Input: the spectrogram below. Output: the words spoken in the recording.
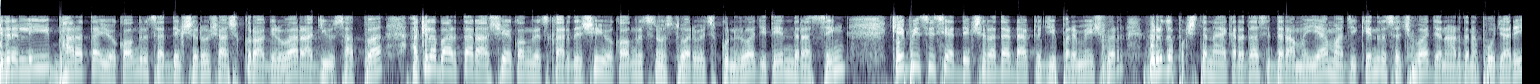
ಇದರಲ್ಲಿ ಭಾರತ ಯುವ ಕಾಂಗ್ರೆಸ್ ಅಧ್ಯಕ್ಷರು ಶಾಸಕರು ಆಗಿರುವ ರಾಜೀವ್ ಸಾತ್ವ, ಅಖಿಲ ಭಾರತ ರಾಷ್ಟ್ರೀಯ ಕಾಂಗ್ರೆಸ್ ಕಾರ್ಯದರ್ಶಿ ಯುವ ಕಾಂಗ್ರೆಸ್ನ ಉಸ್ತುವಾರಿ ವಹಿಸಿಕೊಂಡಿರುವ ಜಿತೇಂದ್ರ ಸಿಂಗ್, ಕೆಪಿಸಿಸಿ ಅಧ್ಯಕ್ಷರಾದ ಡಾಕ್ಟರ್ ಜಿ ಪರಮೇಶ್ವರ್, ವಿರೋಧ ಪಕ್ಷದ ನಾಯಕರಾದ ಸಿದ್ದರಾಮಯ್ಯ, ಮಾಜಿ ಕೇಂದ್ರ ಸಚಿವ ಜನಾರ್ದನ ಪೂಜಾರಿ,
